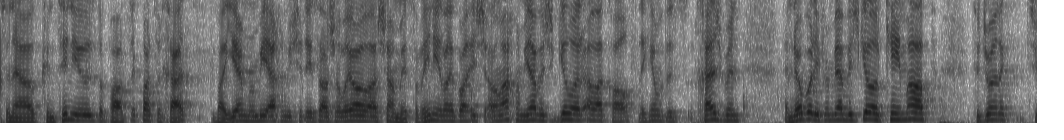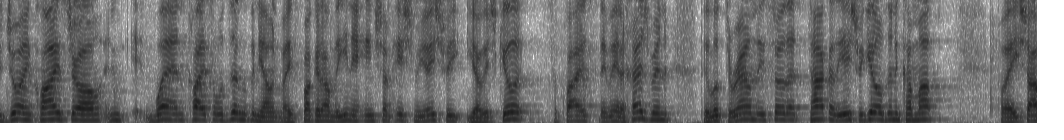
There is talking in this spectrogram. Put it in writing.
So now continues the pasuk pasuk chatz vayem rumi achem yishet yisal shalayol hasham mitzvah v'hini lay ba'ish el machem yavish gilad akol. So they came with this cheshbon, and nobody from Yavish Gilad came up to join the to join Klai in, when Klai was dealing with Binyamin. Vayispakat al v'hine ein sham ish Yavish Gilad. So Klai they made a cheshbon. They looked around. They saw that Taka the Yesh Gilad didn't come up. They said,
